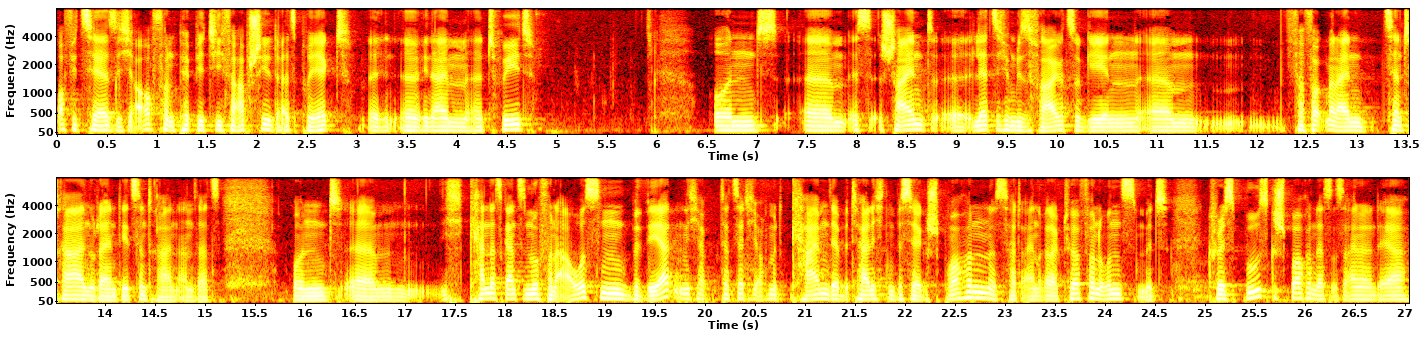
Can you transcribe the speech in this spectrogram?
offiziell sich auch von PPT verabschiedet als Projekt äh, in einem Tweet und ähm, es scheint äh, letztlich um diese Frage zu gehen, ähm, verfolgt man einen zentralen oder einen dezentralen Ansatz? Und ähm, ich kann das Ganze nur von außen bewerten. Ich habe tatsächlich auch mit keinem der Beteiligten bisher gesprochen. Es hat ein Redakteur von uns mit Chris Booth gesprochen. Das ist einer der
